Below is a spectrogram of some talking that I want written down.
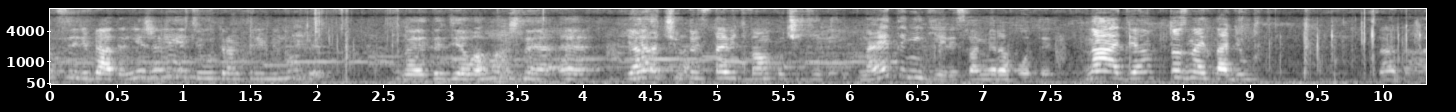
Молодцы, ребята. Не жалеете утром три минуты на это дело важное. Э, Я хочу представить вам учителей. На этой неделе с вами работает Надя. Кто знает Надю? Загадка.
